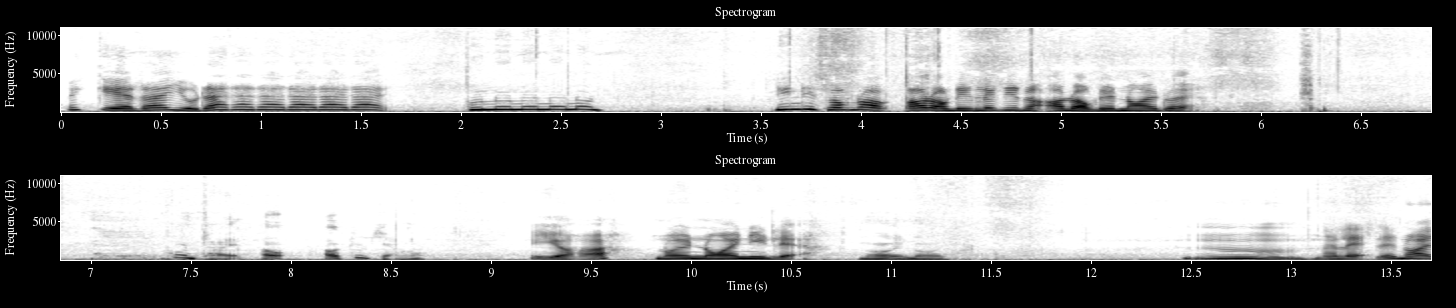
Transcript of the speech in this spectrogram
ไม่เกตได้อยู่ได้ได้ได้ได้ได้ได้นู่นนู่นนู่นนู่นนี่นี่สองดอกเอาดอกเล็กๆนี่หน่อยเอาดอกเล็กน้อยๆด้วยคนไทยเอาเอาทุกอย่างนะอย่าน้อยน้อยๆนี่แหละ น้อยหน่อยอืมนั่นแหละเล็กน้อย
